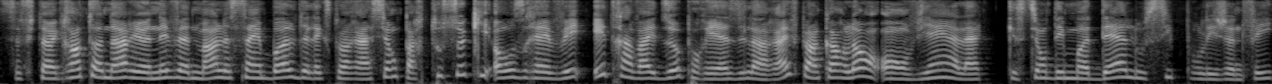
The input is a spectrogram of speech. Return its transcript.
Ce fut un grand honneur et un événement, le symbole de l'exploration par tous ceux qui osent rêver et travaillent dur pour réaliser leurs rêves. Puis encore là, on on vient à la question des modèles aussi pour les jeunes filles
